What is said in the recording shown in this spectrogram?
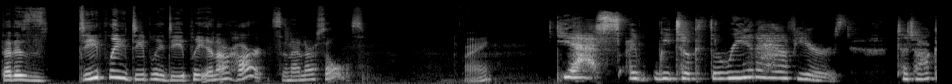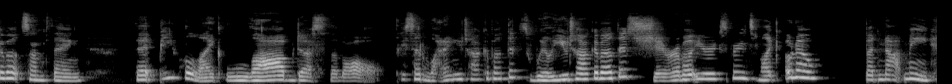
that is deeply, deeply, deeply in our hearts and in our souls, right? Yes, I, we took three and a half years to talk about something that people like lobbed us the ball. They said, Why don't you talk about this? Will you talk about this? Share about your experience. I'm like, Oh no, but not me.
